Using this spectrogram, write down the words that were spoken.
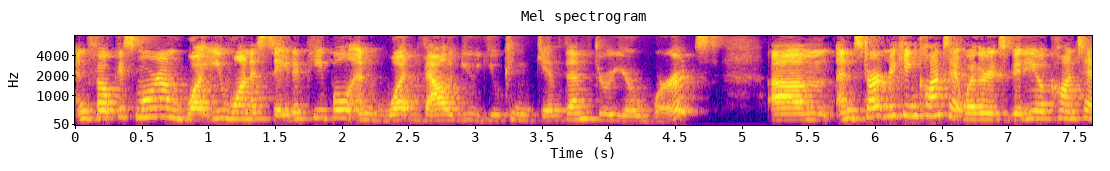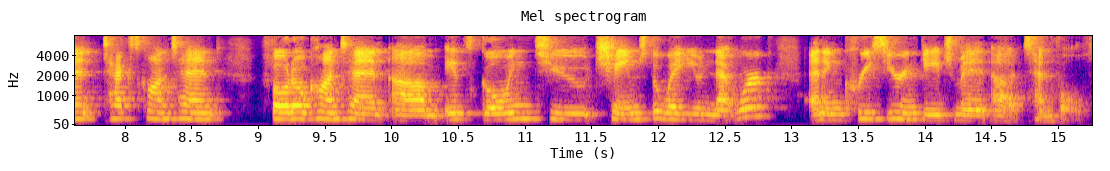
and focus more on what you want to say to people and what value you can give them through your words. Um, and start making content, whether it's video content, text content, photo content. Um, it's going to change the way you network and increase your engagement uh, tenfold.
